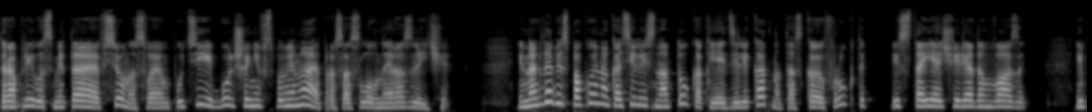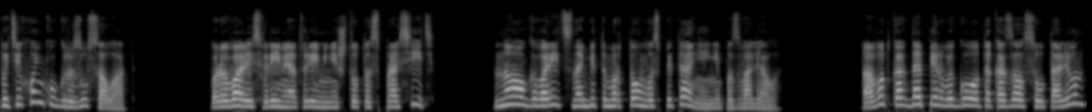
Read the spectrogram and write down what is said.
торопливо сметая все на своем пути и больше не вспоминая про сословные различия. Иногда беспокойно косились на то, как я деликатно таскаю фрукты из стоящей рядом вазы и потихоньку грызу салат. Порывались время от времени что-то спросить, но говорить с набитым ртом воспитание не позволяло. А вот когда первый голод оказался утолен,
